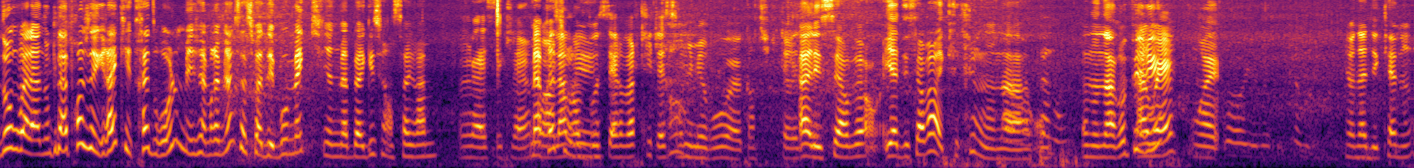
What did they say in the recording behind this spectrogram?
Donc voilà, donc l'approche des Grecs est très drôle, mais j'aimerais bien que ça soit des beaux mecs qui viennent m'appelaguer sur Instagram. Ouais, c'est clair. Mais Ou après, alors sur un les- beau serveur qui te laisse son numéro euh, quand tu te Ah, les serveurs. Il y a des serveurs avec cri-cri, on en a, on, on en a repéré. Ah ouais Ouais. Il y en a des canons.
